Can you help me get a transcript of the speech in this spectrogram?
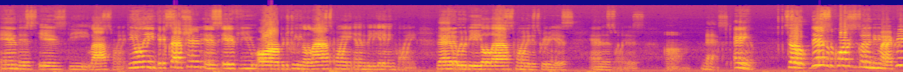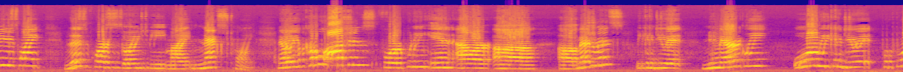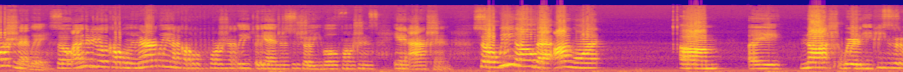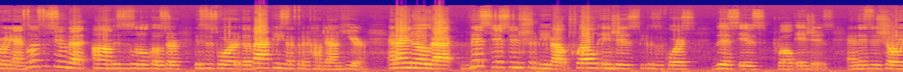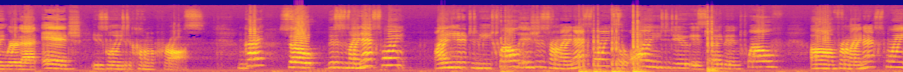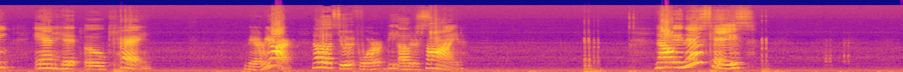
and this is the last point. The only exception is if you are between the last point and the beginning point. Then it would be the last point is previous, and this one is um, next. Anyway, so this, of course, is going to be my previous point. This, of course, is going to be my next point. Now, we have a couple options for putting in our uh, uh, measurements. We can do it numerically or we can do it proportionately. So I'm going to do a couple numerically and a couple proportionately, again, just to show you both functions in action. So we know that I want um, a notch where the pieces are going to end. So let's assume that um, this is a little closer. This is for the back piece that's going to come down here. And I know that this distance should be about 12 inches because, of course, this is 12 inches. And this is showing where that edge is going to come across. Okay, so this is my next point. I need it to be 12 inches from my next point, so all I need to do is type in 12 um, from my next point and hit OK. There we are. Now let's do it for the other side. Now in this case,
